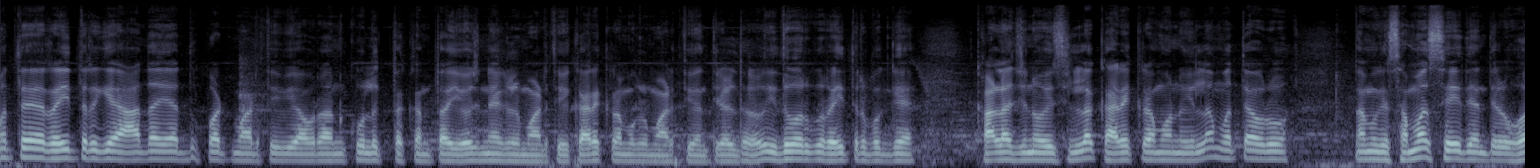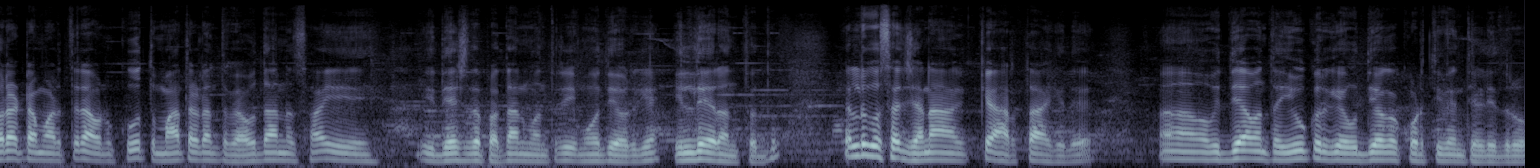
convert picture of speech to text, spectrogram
ಮತ್ತು ರೈತರಿಗೆ ಆದಾಯ ದುಪ್ಪಟ್ಟು ಮಾಡ್ತೀವಿ, ಅವರ ಅನುಕೂಲಕ್ಕೆ ತಕ್ಕಂಥ ಯೋಜನೆಗಳು ಮಾಡ್ತೀವಿ, ಕಾರ್ಯಕ್ರಮಗಳು ಮಾಡ್ತೀವಿ ಅಂತ ಹೇಳಿದ್ರು ಇದುವರೆಗೂ ರೈತರ ಬಗ್ಗೆ ಕಾಳಜಿನೂ ವಹಿಸಿಲ್ಲ ಕಾರ್ಯಕ್ರಮವೂ ಇಲ್ಲ, ಮತ್ತು ಅವರು ನಮಗೆ ಸಮಸ್ಯೆ ಇದೆ ಅಂತೇಳಿ ಹೋರಾಟ ಮಾಡ್ತಾರೆ. ಅವ್ರನ್ನ ಕೂತು ಮಾತಾಡೋಂಥ ವ್ಯವಧಾನ ಸಹ ಈ ಈ ದೇಶದ ಪ್ರಧಾನಮಂತ್ರಿ ಮೋದಿ ಅವರಿಗೆ ಇಲ್ಲದೇ ಇರೋಂಥದ್ದು. ಎಲ್ರಿಗೂ ಸಹ ಜನಕ್ಕೆ ಅರ್ಥ ಆಗಿದೆ. ವಿದ್ಯಾವಂತ ಯುವಕರಿಗೆ ಉದ್ಯೋಗ ಕೊಡ್ತೀವಿ ಅಂತ ಹೇಳಿದರು.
